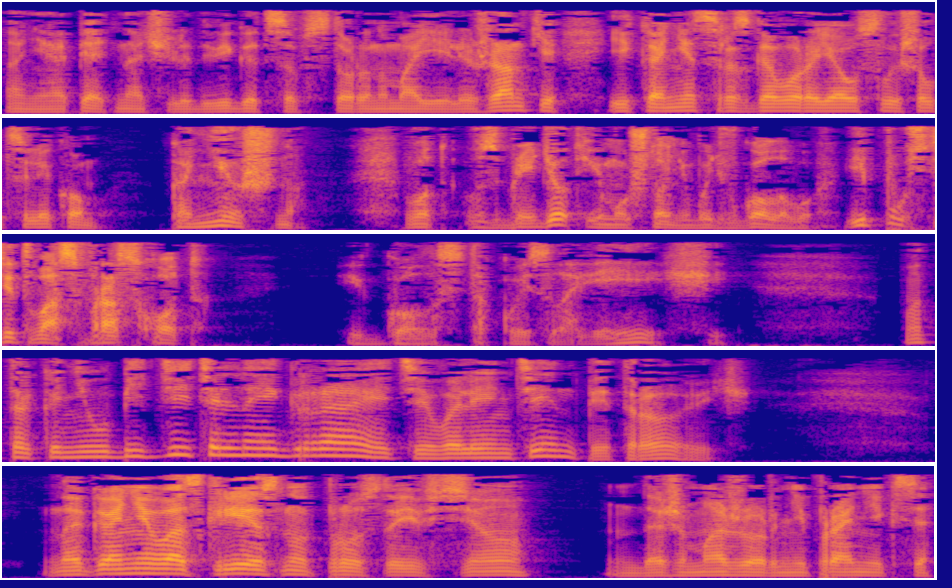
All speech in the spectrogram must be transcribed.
Они опять начали двигаться в сторону моей лежанки, и конец разговора я услышал целиком. — Конечно! Вот взбредет ему что-нибудь в голову и пустит вас в расход. — и голос такой зловещий. Вот только неубедительно играете, Валентин Петрович. Так они воскреснут просто и все. Даже мажор не проникся.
